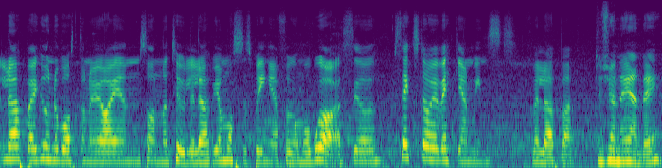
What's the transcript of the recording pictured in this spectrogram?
löpa i grund och botten och jag är en sån naturlig löpare, jag måste springa för att må bra. Så jag, sex dagar i veckan minst med löpa. Du känner igen dig?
